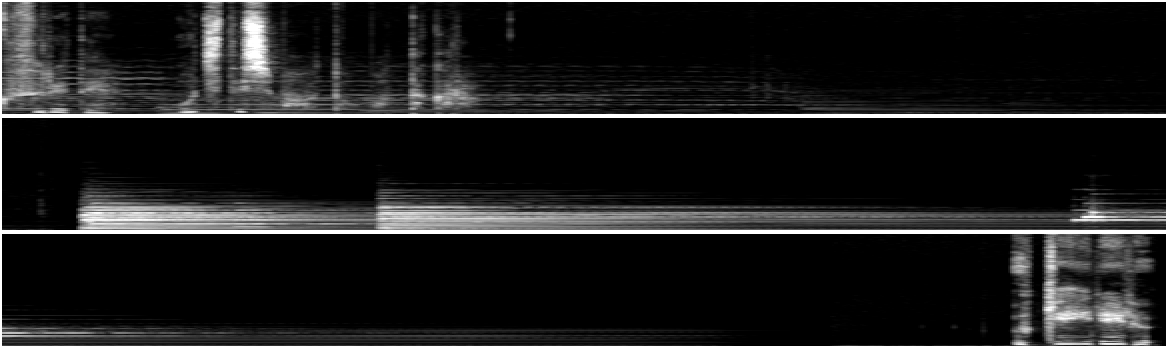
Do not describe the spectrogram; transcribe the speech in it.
崩れて落ちてしまうと受け入れる。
